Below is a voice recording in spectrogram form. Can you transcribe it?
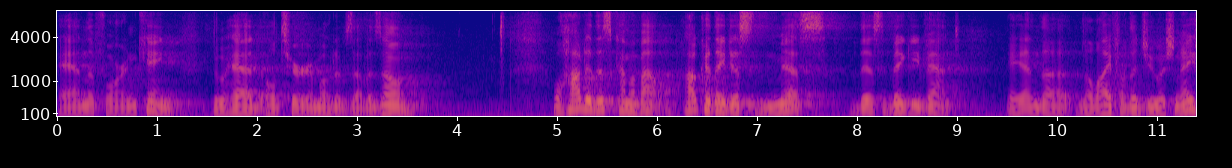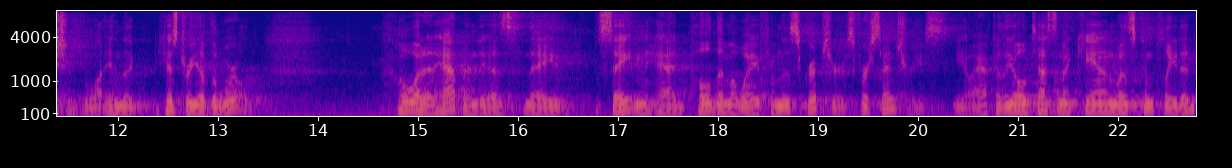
and the foreign king who had ulterior motives of his own. Well, how did this come about? How could they just miss this big event in the, the life of the Jewish nation, in the history of the world? Well, what had happened is they Satan had pulled them away from the scriptures for centuries. You know, after the Old Testament canon was completed,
